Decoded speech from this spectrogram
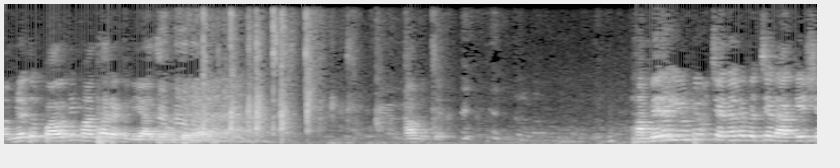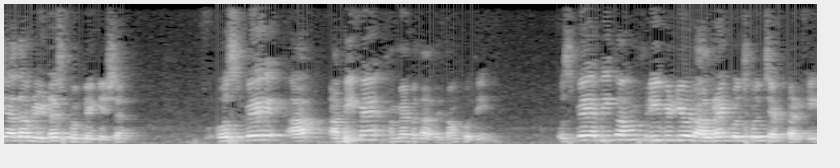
हमने तो पाव नहीं, माथा रख लिया तो यार। हाँ बच्चे। हाँ मेरा YouTube चैनल है बच्चे राकेश यादव रीडर्स पब्लिकेशन उस पे आप, अभी मैं हमें बता देता हूँ खुद ही। उस पे अभी तो हम फ्री वीडियो डाल रहे हैं कुछ कुछ चैप्टर की।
